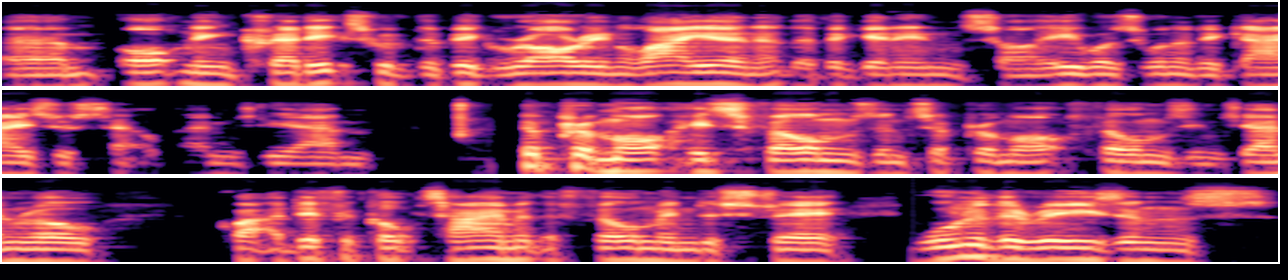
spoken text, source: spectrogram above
um, opening credits with the big roaring lion at the beginning. So he was one of the guys who set up MGM to promote his films and to promote films in general. Quite a difficult time at the film industry. One of the reasons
